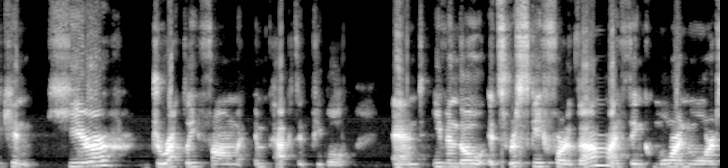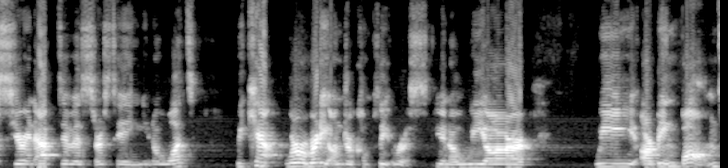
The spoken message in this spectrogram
can hear directly from impacted people. And even though it's risky for them i think more and more syrian activists are saying you know what? We can't we're already under complete risk. You know we mm-hmm. are we are being bombed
